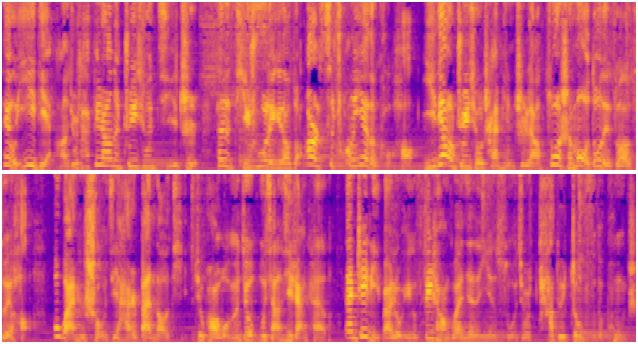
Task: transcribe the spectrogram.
他有一点啊，就是他非常的追求极致，他就提出了一个叫做“二次创业”的口号，一定要追求产品质量，做什么我都得做到最好，不管是手机还是半导体这块，我们就不详细展开了。但这里边有一个非常关键的因素，就是他对政府的控制。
